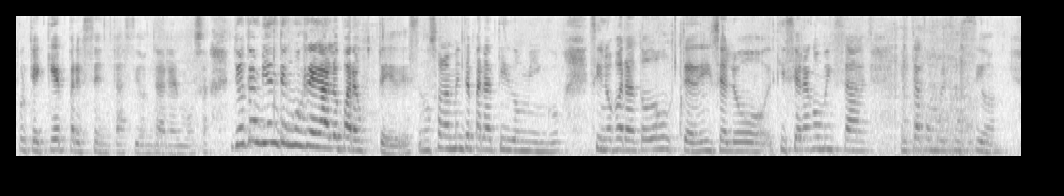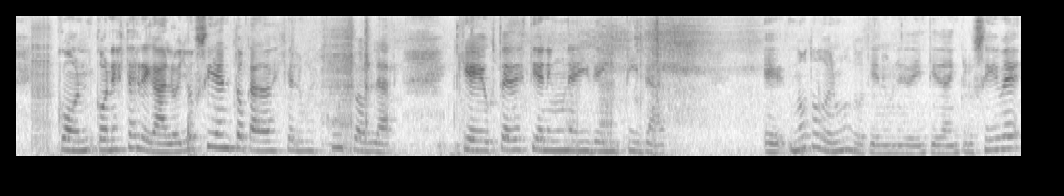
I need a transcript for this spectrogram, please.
porque qué presentación tan hermosa. Yo también tengo un regalo para ustedes, no solamente para ti, Domingo, sino para todos ustedes. Y se lo quisiera comenzar esta conversación con, con este regalo. Yo siento cada vez que los escucho hablar que ustedes tienen una identidad. Eh, no todo el mundo tiene una identidad, inclusive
